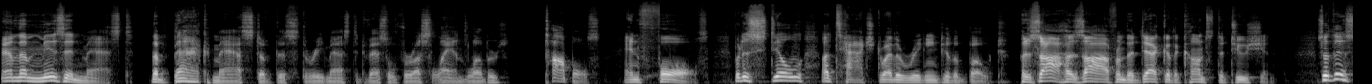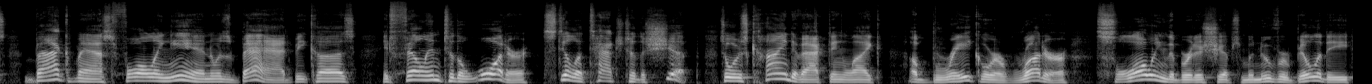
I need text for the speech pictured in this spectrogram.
and the mizzen mast, the back mast of this three masted vessel for us landlubbers, topples and falls, but is still attached by the rigging to the boat. Huzzah, huzzah from the deck of the Constitution. So this backmast falling in was bad because it fell into the water still attached to the ship. So it was kind of acting like a brake or a rudder, slowing the British ship's maneuverability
